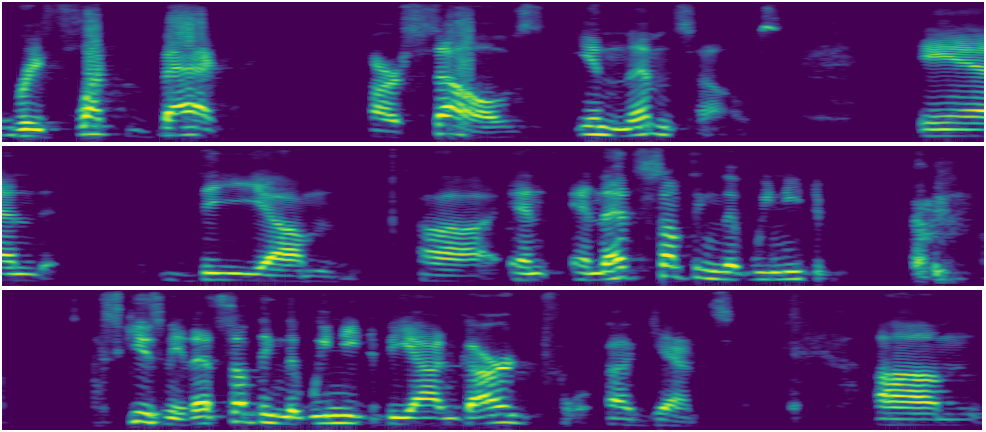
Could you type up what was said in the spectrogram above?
reflect back ourselves in themselves. And the um uh and and that's something that we need to excuse me that's something that we need to be on guard for against um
